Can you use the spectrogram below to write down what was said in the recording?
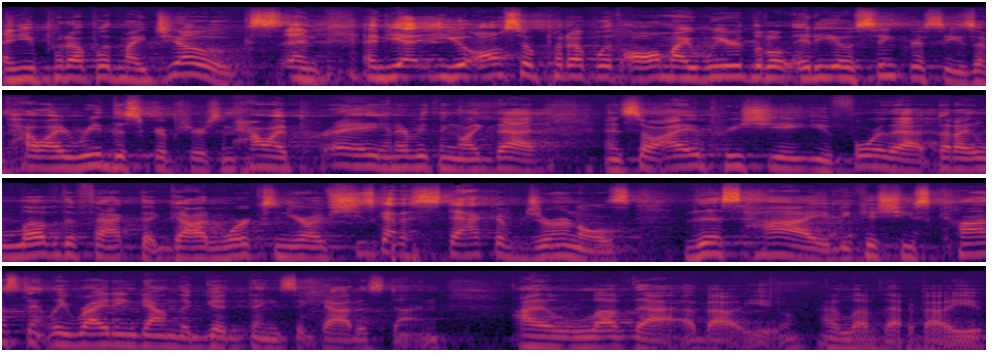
and you put up with my jokes and, and yet you also put up with all my weird little idiosyncrasies of how i read the scriptures and how i pray and everything like that and so i appreciate you for that but i love the fact that god works in your life she's got a stack of journals this high because she's constantly writing down the good things that god has done i love that about you i love that about you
